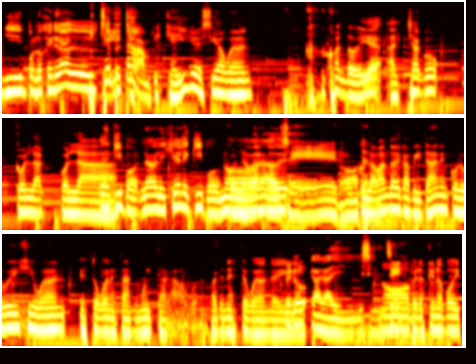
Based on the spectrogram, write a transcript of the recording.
Y por lo general siempre estaban. Es que ahí yo decía, weón, cuando veía al Chaco con la con El la equipo, lo eligió el equipo, no Con la banda era- de- Sí, no, con la banda de capitán en Colo Colo y dije, weón, estos weón están muy cagados, weón, para tener este weón de ahí. Pero- cagadísimo. no, Sí. pero es que no podéis.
